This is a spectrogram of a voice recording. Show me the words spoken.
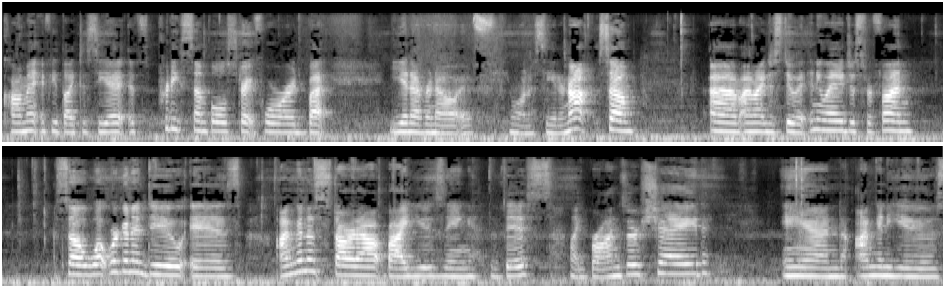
comment if you'd like to see it. It's pretty simple, straightforward, but you never know if you wanna see it or not. So um, I might just do it anyway, just for fun. So what we're gonna do is, I'm gonna start out by using this like bronzer shade and I'm gonna use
